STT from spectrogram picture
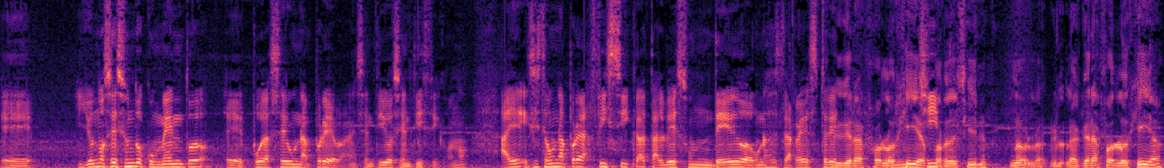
eh, yo no sé si un documento eh, puede hacer una prueba en sentido científico, ¿no? Hay, existe una prueba física, tal vez un dedo de unos extraterrestres. Grafología, un por decir, ¿no? La, la grafología.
